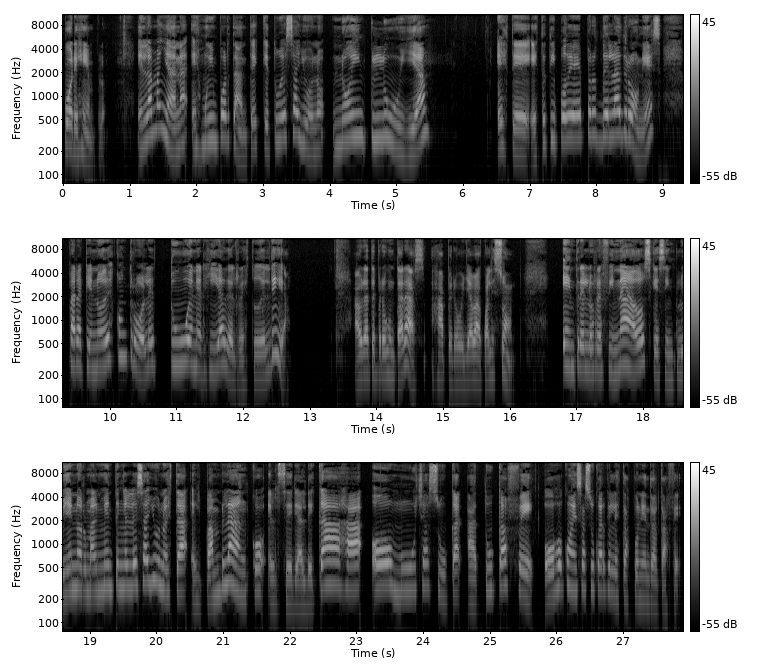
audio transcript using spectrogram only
Por ejemplo, en la mañana es muy importante que tu desayuno no incluya este, este tipo de, de ladrones para que no descontrole tu energía del resto del día. Ahora te preguntarás, ajá, pero ya va, ¿cuáles son? Entre los refinados que se incluyen normalmente en el desayuno está el pan blanco, el cereal de caja o mucha azúcar a tu café. Ojo con ese azúcar que le estás poniendo al café.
